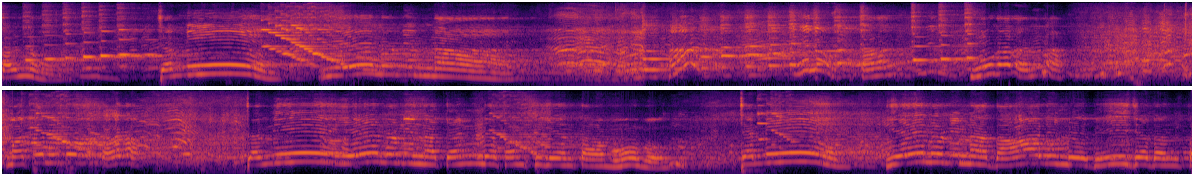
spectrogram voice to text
ಕಣ್ಣು? ಚನ್ನಿ ಏನು ನಿನ್ನ ನಿನ್ನ ಸಂಸಿಗೆ ಅಂತ ಮೂಗು. ಚನ್ನಿ, ಏನು ನಿನ್ನ ದಾಳಿಂಬೆ ಬೀಜದಂತ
